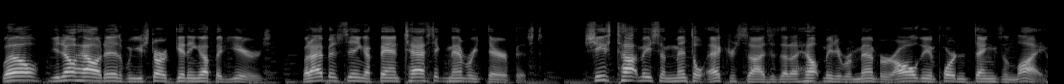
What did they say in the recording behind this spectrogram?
Well, you know how it is when you start getting up in years, but I've been seeing a fantastic memory therapist. She's taught me some mental exercises that'll help me to remember all the important things in life.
